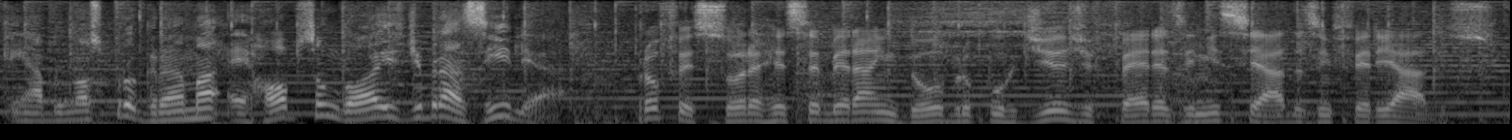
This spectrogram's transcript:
Quem abre o nosso programa é Robson Góes, de Brasília. Professora receberá em dobro por dias de férias iniciadas em feriados.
